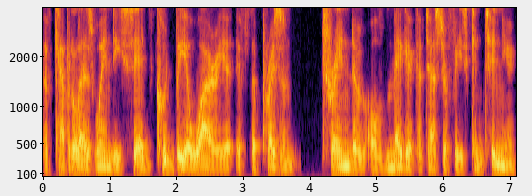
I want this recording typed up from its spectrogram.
of capital, as Wendy said, could be a worry if the present trend of, of mega catastrophes continue.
